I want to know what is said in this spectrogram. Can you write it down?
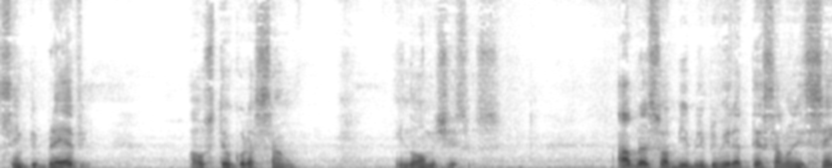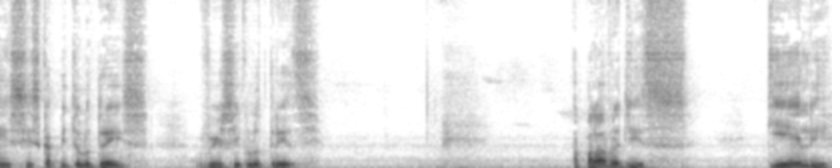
sempre breve aos teu coração, em nome de Jesus. Abra sua Bíblia em 1 Tessalonicenses, capítulo 3, versículo 13. A palavra diz: Que Ele,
